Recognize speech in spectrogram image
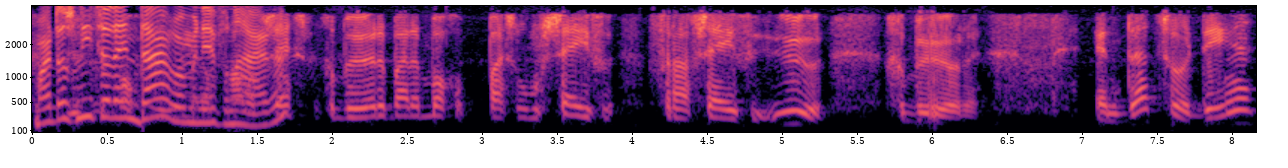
Maar dat is niet alleen daarom, meneer Van Haren. Het gebeuren, maar dat mag pas om zeven, vanaf zeven uur gebeuren. En dat soort dingen.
